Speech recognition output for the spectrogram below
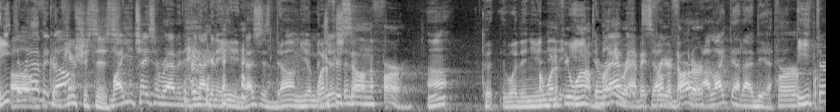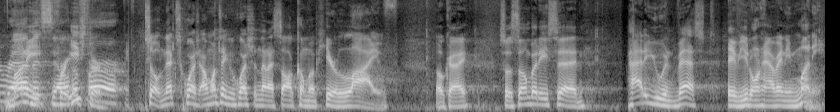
Eat the of rabbit, dog. Confucius's. Why you chase a rabbit if you're not going to eat him? That's just dumb. You're a magician. what if you're selling the fur? Huh? Could, well, then you Or what if you want a bunny rabbit sell for your the fur. daughter I like that idea. For eat the money rabbit, sell for the Easter. fur. So next question. I want to take a question that I saw come up here live. Okay. So somebody said, "How do you invest if you don't have any money?"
